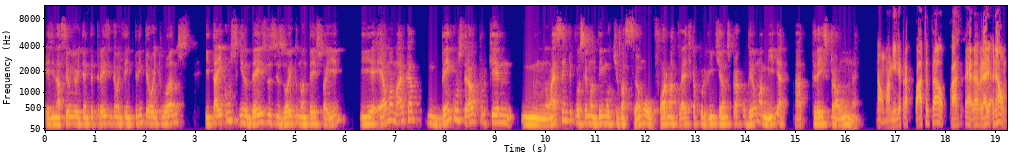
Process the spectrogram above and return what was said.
ele nasceu em 83, então ele tem 38 anos e está aí conseguindo desde os 18 manter isso aí. E é uma marca bem considerável porque não é sempre que você mantém motivação ou forma atlética por 20 anos para correr uma milha a 3 para 1, né? Não, uma milha para 4 para. É, na verdade, não,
